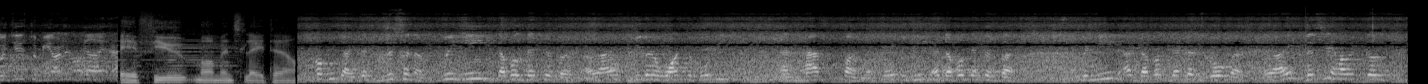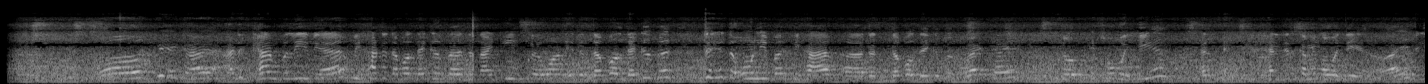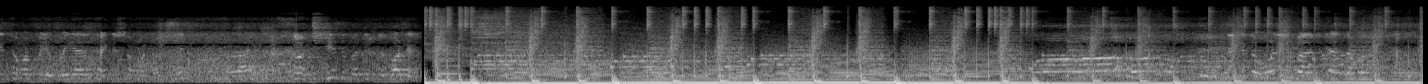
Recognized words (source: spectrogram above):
mall is gorgeous to be honest guys. A few moments later. Okay guys, just listen up. We need double decker bus, alright? We're gonna watch the movie and have fun, okay? We need a double decker bus. We need a double decker go bus, alright? Let's see how it goes. Okay guys, I can't believe yeah, we had the double decker bus, the 19 square one is a double decker bus. This is the only bus we have, uh, the double decker bus, right guys? So it's over here and, and this is coming over there, alright? Thank you so much for your prayers, thank you so much, okay? Alright? So here's the bus that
